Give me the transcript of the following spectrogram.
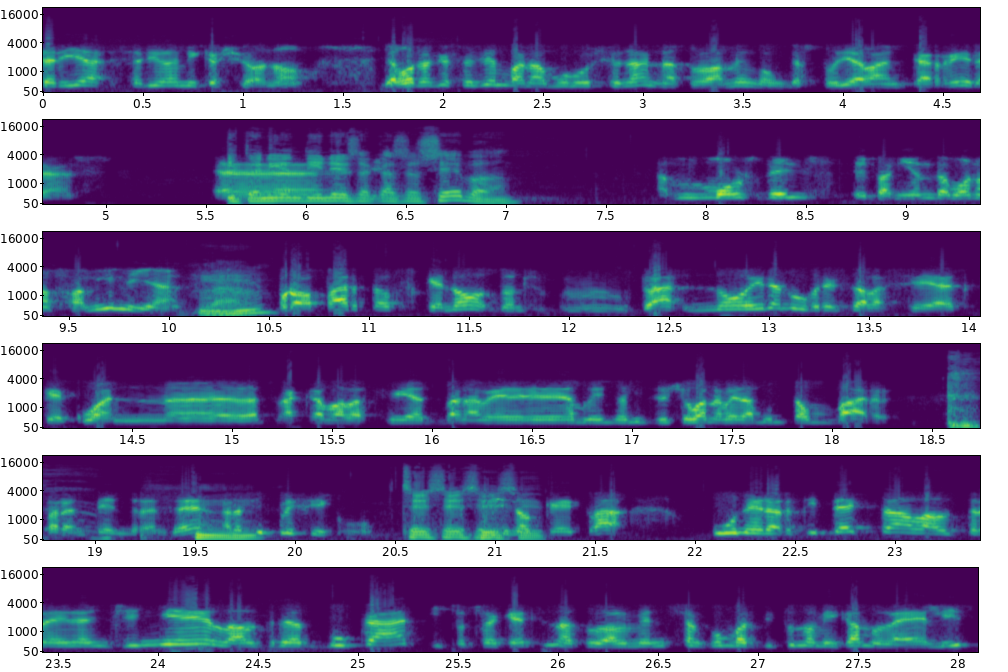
seria, seria una mica això, no? Llavors aquesta gent van evolucionar, naturalment, com que estudiaven carreres... I tenien eh, diners a casa seva. molts d'ells eh, venien de bona família, Mhm. però a part els que no, doncs, mm, clar, no eren obrers de la SEAT, que quan eh, es va acabar la SEAT van haver, amb la indemnització van haver de muntar un bar, per entendre'ns, eh? Ara Mhm. simplifico. Sí, sí, sí. sinó sí. que, clar, un era arquitecte, l'altre era enginyer, l'altre advocat, i tots aquests, naturalment, s'han convertit una mica en l'èlit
